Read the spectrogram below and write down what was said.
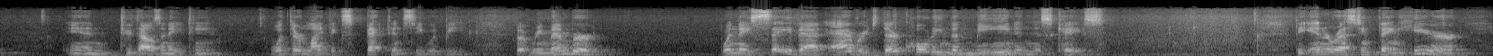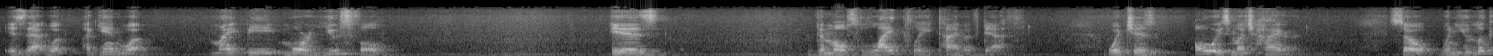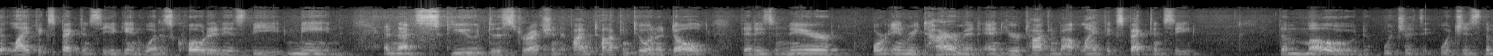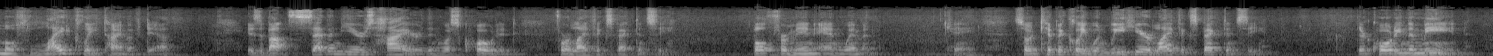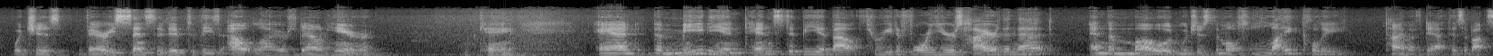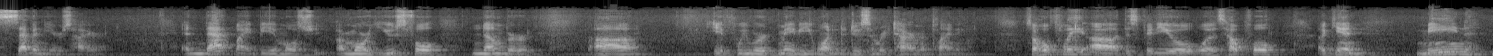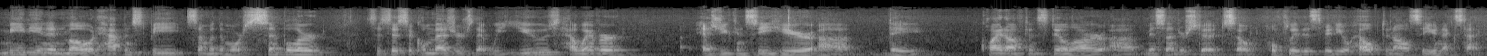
in 2018, what their life expectancy would be. But remember, when they say that average, they're quoting the mean in this case. The interesting thing here is that what again what might be more useful is the most likely time of death, which is always much higher. So when you look at life expectancy, again, what is quoted is the mean, and that's skewed this direction. If I'm talking to an adult that is near or in retirement and you're talking about life expectancy, the mode, which is, which is the most likely time of death, is about seven years higher than what's quoted for life expectancy, both for men and women. Okay? So typically, when we hear life expectancy, they're quoting the mean, which is very sensitive to these outliers down here. Okay? And the median tends to be about three to four years higher than that. And the mode, which is the most likely time of death, is about seven years higher. And that might be a, most, a more useful number uh, if we were maybe wanting to do some retirement planning. So hopefully uh, this video was helpful. Again, mean, median, and mode happens to be some of the more simpler statistical measures that we use. However, as you can see here, uh, they quite often still are uh, misunderstood. So hopefully this video helped and I'll see you next time.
